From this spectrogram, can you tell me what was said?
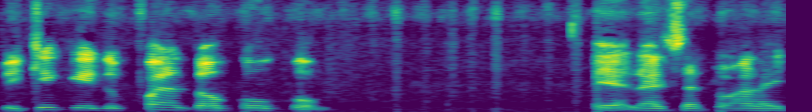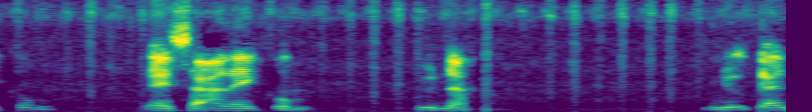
Fikir kehidupan atau hukum-hukum. Ayat lain satu alaikum. Alaikum. Junah. Menunjukkan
